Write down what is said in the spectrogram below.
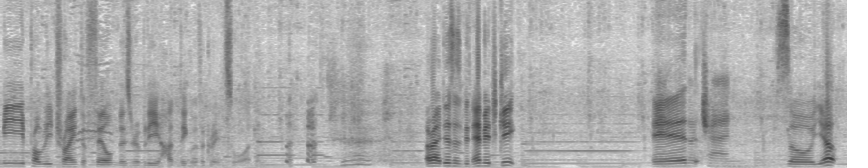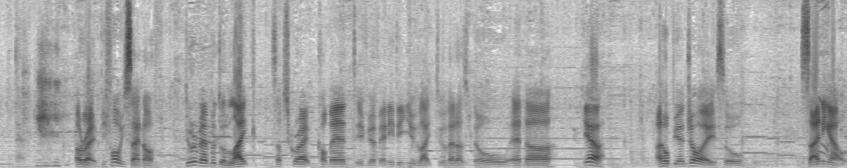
me probably trying to fail miserably hunting with a great sword. Alright, this has been MH Geek. And so, yep. Alright, before we sign off, do remember to like, subscribe, comment if you have anything you'd like to let us know. And uh, yeah, I hope you enjoy. So, signing out.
